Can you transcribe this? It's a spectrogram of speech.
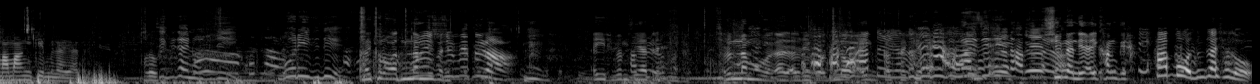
mamang ke mila yadre. Сиди дай нозди. Бори диди. Ай кро однам не бери. Ай фибам зя тре. Руннам мо реко но ай таке. Шина не ай ханге. Па бо дум за шало.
